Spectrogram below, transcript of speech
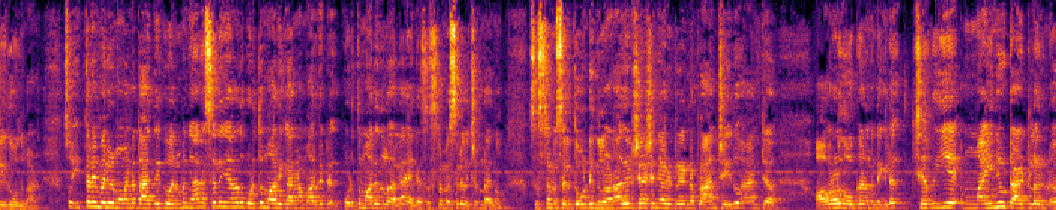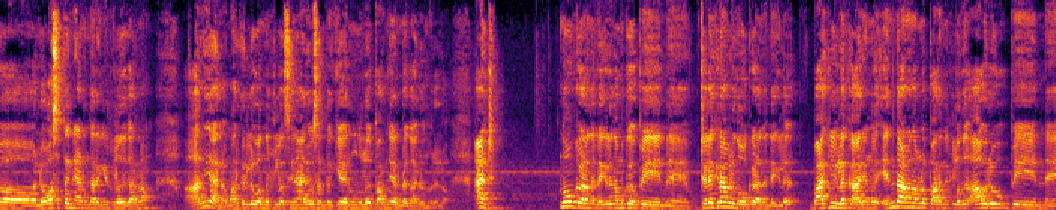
ചെയ്തു എന്നുള്ളതാണ്. സോ ഇത്രയും വലിയൊരു മൊമെന്റെ താഴത്തേക്ക് വരുമ്പോൾ ഞാൻ എസ് എൽ ഞാനത് കൊടുത്തു മാറി. കാരണം മാർക്കറ്റ് കൊടുത്തു മാറി എന്നുള്ളതല്ല എന്റെ സിസ്റ്റം എസ് എൽ വെച്ചിട്ടുണ്ടായിരുന്നു. സിസ്റ്റം എസ് എൽ തോണ്ടി എന്നുള്ളതാണ്. അതിനുശേഷം ഞാൻ ഒരു ട്രേഡിനെ പ്ലാൻ ചെയ്തു. ആൻഡ് ഓവറോൾ നോക്കുകയാണെന്നുണ്ടെങ്കിൽ ചെറിയ മൈന്യൂട്ട് ആയിട്ടുള്ള ഒരു ലോസ് തന്നെയാണ് ഇറങ്ങിയിട്ടുള്ളത്. കാരണം അറിയാലോ മാർക്കറ്റിൽ വന്നിട്ടുള്ള സിനാരിയോസ് എന്തൊക്കെയായിരുന്നു എന്നുള്ളത് പറഞ്ഞു തരേണ്ട കാര്യമൊന്നുമില്ലല്ലോ. ആൻഡ് നോക്കുകയാണെന്നുണ്ടെങ്കിൽ നമുക്ക് പിന്നെ ടെലഗ്രാമിൽ നോക്കുകയാണെന്നുണ്ടെങ്കിൽ ബാക്കിയുള്ള കാര്യങ്ങൾ എന്താണ് നമ്മൾ പറഞ്ഞിട്ടുള്ളത് ആ ഒരു പിന്നെ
